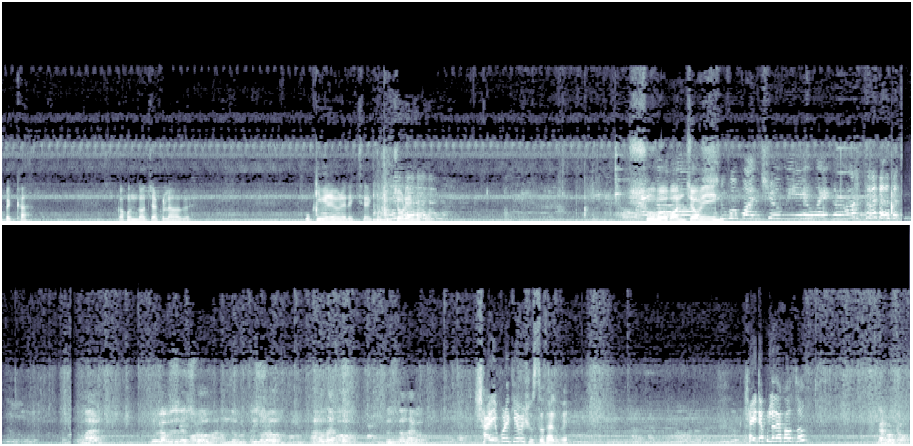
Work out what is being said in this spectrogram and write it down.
অপেক্ষা। কখন দরজা খোলা হবে? উকি মেরে মেরে দেখছে একদম ও শুভ পঞ্চমী। শুভ পঞ্চমী my God! তোমার দুর্গাপুজোতে পড়ো আনন্দ ফুর্তি করো ভালো থাকো সুস্থ থাকো। শাড়ি পরে কীভাবে সুস্থ থাকবে? শাড়িটা খুলে দেখাও তো। দেখো কেমন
